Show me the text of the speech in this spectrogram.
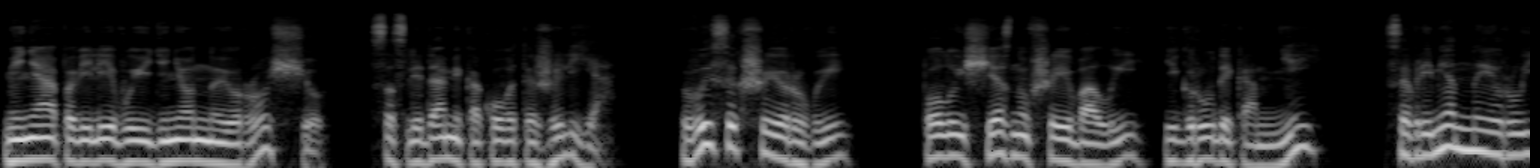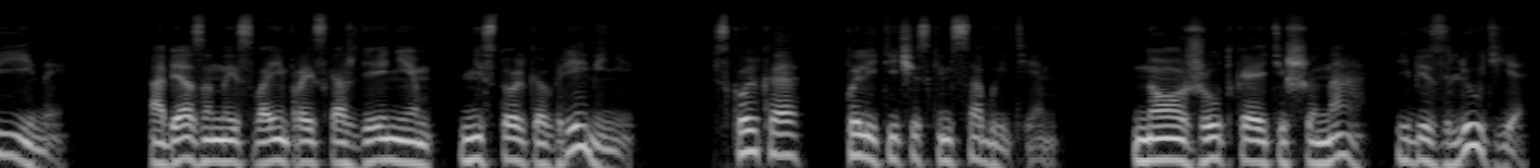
Меня повели в уединенную рощу со следами какого-то жилья. Высохшие рвы, полуисчезнувшие валы и груды камней — современные руины, обязанные своим происхождением не столько времени, сколько политическим событием. Но жуткая тишина и безлюдье,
